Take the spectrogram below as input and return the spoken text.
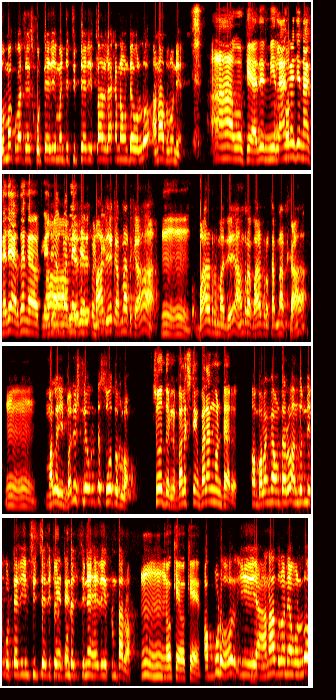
దుమ్మకు చేసి కొట్టేది మంచి తిట్టేది ఇట్లా లేకుండా ఉండేవాళ్ళు అనాథులుని. ఓకే. అదే మీ లాంగ్వేజ్ నాకు అదే అర్థం కావట్లేదు. మాది కర్ణాటక. బార్డర్ మాది ఆంధ్ర బార్డర్ కర్ణాటక. మళ్ళీ ఈ బలిష్ఠులు ఎవరుంటే సోదరులు. సోదరులు బలష్ట బలంగా ఉంటారు. బలంగా ఉంటారు అందరినీ కొట్టేది హింసించేది పెట్టుకునేది తినేది ఇట్లుంటారు. Okay okay. అప్పుడు ఈ అనాథులు అనే వాళ్ళు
